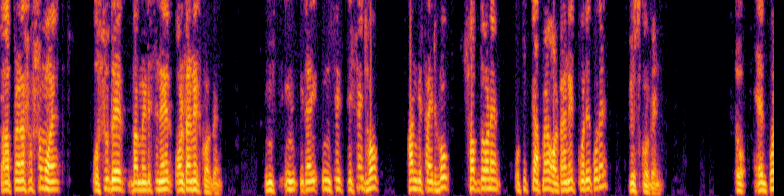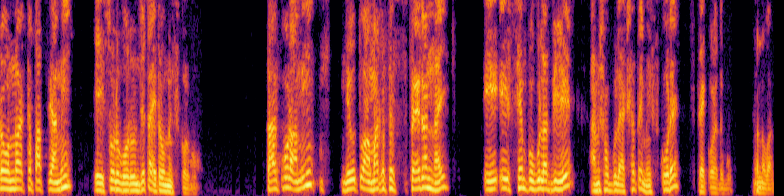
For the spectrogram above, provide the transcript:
তো আপনারা সবসময় ওষুধের বা মেডিসিনের অল্টারনেট করবেন। এটা ইনসেকটিসাইড হোক ফাঙ্গিসাইড হোক, সব ধরনের ওষুধকে আপনারা অল্টারনেট করে করে ইউজ করবেন। তো এরপরে অন্য একটা পাত্রে আমি এই সোলো বরুন যেটা, এটাও মিক্স করব। তারপর আমি, যেহেতু আমার কাছে স্প্রেডার নাই, এই এই শ্যাম্পু গুলা দিয়ে আমি সবগুলো একসাথে মিক্স করে স্প্রে করে দেবো। ধন্যবাদ।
